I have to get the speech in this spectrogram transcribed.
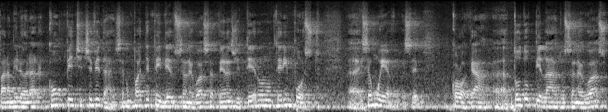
para melhorar a competitividade. Você não pode depender do seu negócio apenas de ter ou não ter imposto. isso é um erro. Você colocar todo o pilar do seu negócio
